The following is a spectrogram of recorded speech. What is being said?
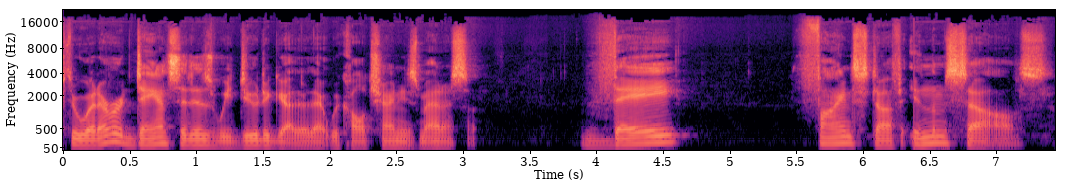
through whatever dance it is we do together that we call Chinese medicine, they find stuff in themselves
